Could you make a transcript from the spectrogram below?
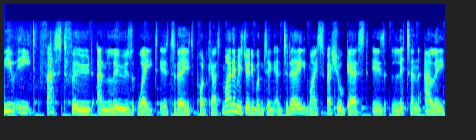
you eat fast food and lose weight? Is today's podcast. My name is Jodie Bunting, and today my special guest is Lytton Ali,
